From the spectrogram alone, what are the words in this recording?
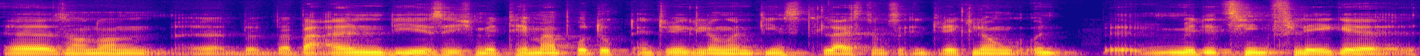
äh, sondern äh, bei allen, die sich mit Thema Produktentwicklung und Dienstleistungsentwicklung und äh, Medizinpflege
